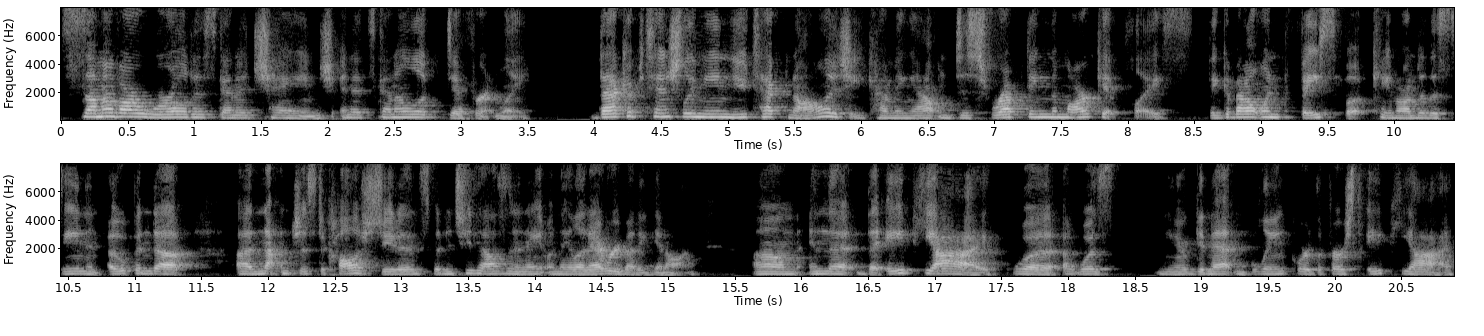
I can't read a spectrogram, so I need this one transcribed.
some of our world is going to change and it's going to look differently that could potentially mean new technology coming out and disrupting the marketplace think about when facebook came onto the scene and opened up uh, not just to college students but in 2008 when they let everybody get on um, and the, the api was, was you know, Gannett and Blink were the first API,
